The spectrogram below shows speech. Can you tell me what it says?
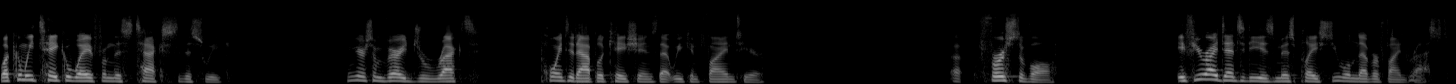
What can we take away from this text this week? I think there are some very direct, pointed applications that we can find here. Uh, first of all, if your identity is misplaced, you will never find rest.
